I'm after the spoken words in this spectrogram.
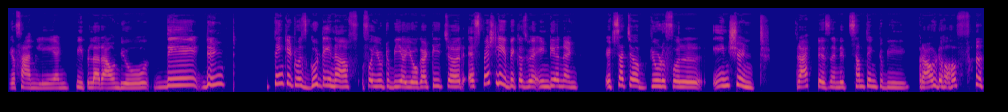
your family and people around you they didn't think it was good enough for you to be a yoga teacher especially because we're indian and it's such a beautiful ancient practice and it's something to be proud of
